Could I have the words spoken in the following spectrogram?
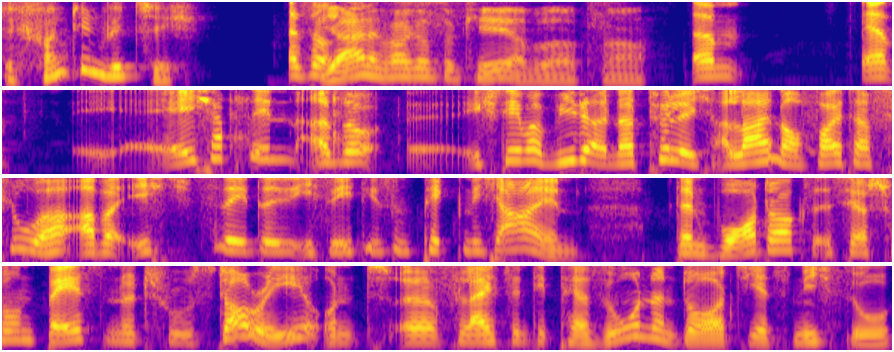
Ich fand den witzig. Also, ja, der war ganz okay, aber ja. Ähm, er ich habe den, also ich stehe mal wieder natürlich allein auf weiter Flur, aber ich sehe ich seh diesen Pick nicht ein. Denn War Dogs ist ja schon based on a true story und äh, vielleicht sind die Personen dort jetzt nicht so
